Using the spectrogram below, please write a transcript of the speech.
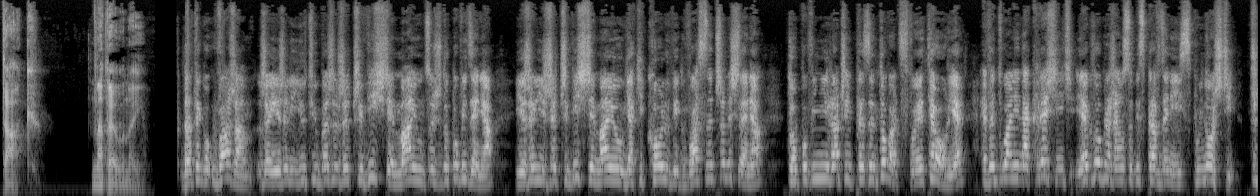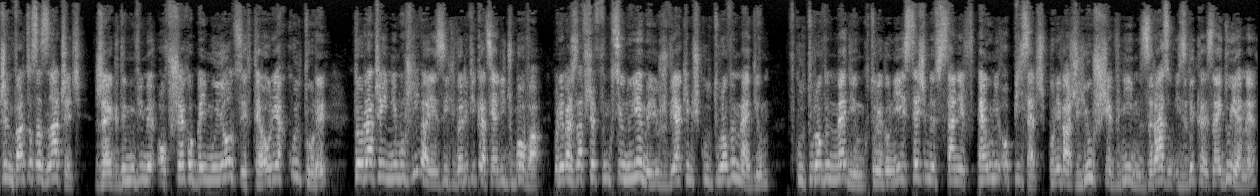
Tak, na pełnej. Dlatego uważam, że jeżeli youtuberzy rzeczywiście mają coś do powiedzenia, jeżeli rzeczywiście mają jakiekolwiek własne przemyślenia, to powinni raczej prezentować swoje teorie, ewentualnie nakreślić, jak wyobrażają sobie sprawdzenie jej spójności. Przy czym warto zaznaczyć, że gdy mówimy o wszechobejmujących teoriach kultury, to raczej niemożliwa jest ich weryfikacja liczbowa, ponieważ zawsze funkcjonujemy już w jakimś kulturowym medium, w kulturowym medium, którego nie jesteśmy w stanie w pełni opisać, ponieważ już się w nim zrazu i zwykle znajdujemy,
